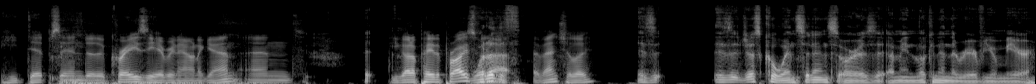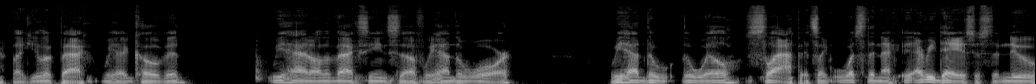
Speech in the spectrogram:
he dips into crazy every now and again, and you got to pay the price What for that th- eventually. Is it is it just coincidence or is it I mean looking in the rearview mirror like you look back we had covid we had all the vaccine stuff we had the war we had the the will slap it's like what's the next every day is just a new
